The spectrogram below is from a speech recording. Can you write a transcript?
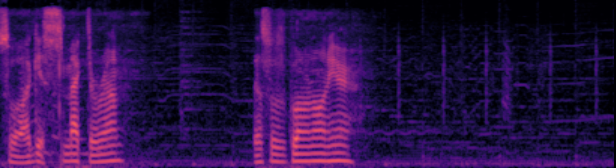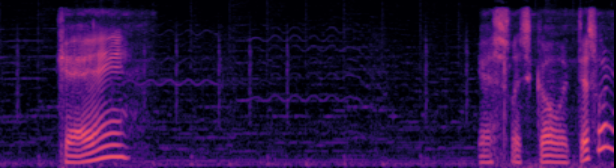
So I get smacked around. That's what's going on here. Okay. Yes, let's go with this one.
